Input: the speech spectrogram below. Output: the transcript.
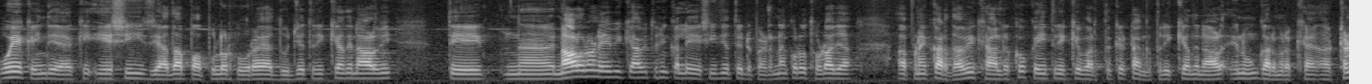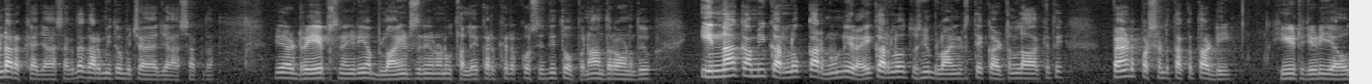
ਉਹ ਇਹ ਕਹਿੰਦੇ ਆ ਕਿ ਏਸੀ ਜ਼ਿਆਦਾ ਪਪੂਲਰ ਹੋ ਰਿਹਾ ਦੂਜੇ ਤਰੀਕਿਆਂ ਦੇ ਨਾਲ ਵੀ ਤੇ ਨਾਲ ਉਹਨਾਂ ਨੇ ਇਹ ਵੀ ਕਿਹਾ ਵੀ ਤੁਸੀਂ ਇਕੱਲੇ ਏਸੀ ਦੇ ਉੱਤੇ ਡਿਪੈਂਡ ਨਾ ਕਰੋ ਥੋੜਾ ਜਿਹਾ ਆਪਣੇ ਘਰ ਦਾ ਵੀ ਖਿਆਲ ਰੱਖੋ ਕਈ ਤਰੀਕੇ ਵਰਤ ਕੇ ਢੰਗ ਤਰੀਕਿਆਂ ਦੇ ਨਾਲ ਇਹਨੂੰ ਗਰਮ ਰੱਖਿਆ ਠੰਡਾ ਰੱਖਿਆ ਜਾ ਸਕਦਾ ਗਰਮੀ ਤੋਂ ਬਚਾਇਆ ਜਾ ਸਕਦਾ। ਜਿਹੜਾ ਡਰੇਪਸ ਨੇ ਜਿਹੜੀਆਂ ਬਲਾਈਂਡਸ ਨੇ ਉਹਨਾਂ ਨੂੰ ਥੱਲੇ ਕਰਕੇ ਰੱਖੋ ਸਿੱਧੀ ਧੁੱਪ ਨਾ ਅੰਦਰ ਆਉਣ ਦਿਓ। ਇੰਨਾ ਕੰਮ ਹੀ ਕਰ ਲਓ ਘਰ ਨੂੰ ਹਨੇਰਾ ਹੀ ਕਰ ਲਓ ਤੁਸੀਂ ਬਲਾਈਂਡਸ ਤੇ ਕਰਟਨ ਲਾ ਕੇ ਤੇ 65% ਤੱਕ ਤੁਹਾਡੀ ਹੀਟ ਜਿਹੜੀ ਆ ਉਹ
